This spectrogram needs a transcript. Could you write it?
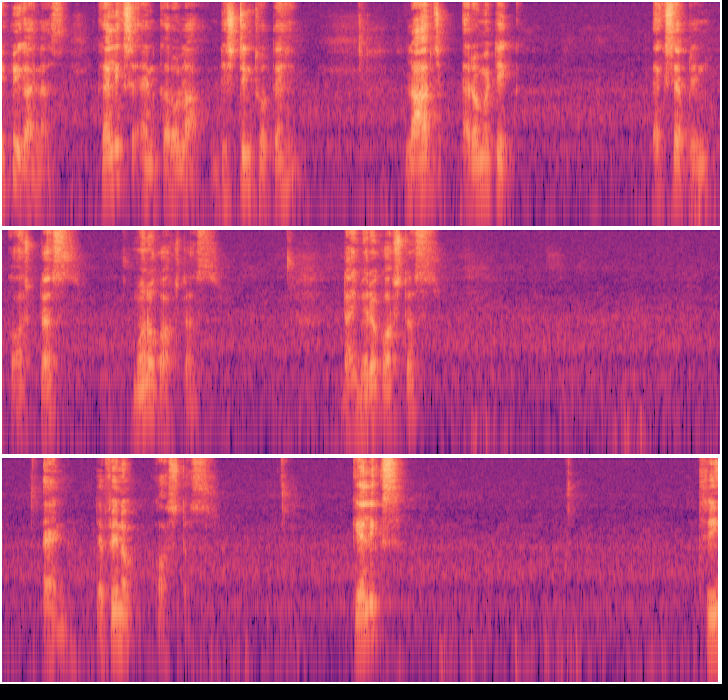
epigynous calyx and corolla distinct होते हैं large aromatic except in Costus Monocostus Dimerocostus and Tapeinocostus calyx three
